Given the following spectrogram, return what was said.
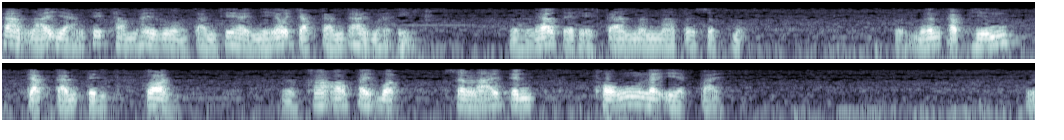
ธาตุหลายอย่างที่ทำให้รวมกันที่ให้เหนียวจับกันได้มาเองแล้วแต่เหตุการณ์มันมาประสบหมดเหมือนกับหินจับกันเป็นก้อน เขาเอาไปบดสลายเป็นผงละเอียดไป เว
